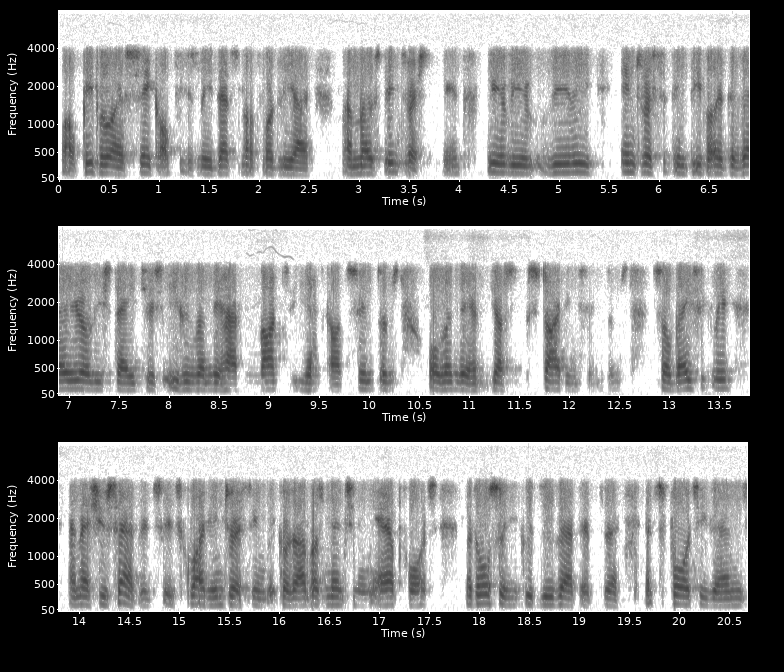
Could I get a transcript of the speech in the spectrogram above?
Well, people who are sick, obviously, that's not what we are, are most interested in. We are really interested in people at the very early stages, even when they have not yet got symptoms or when they have just starting symptoms. So basically, and as you said, it's it's quite interesting because I was mentioning airports, but also you could do that at uh, at sports events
